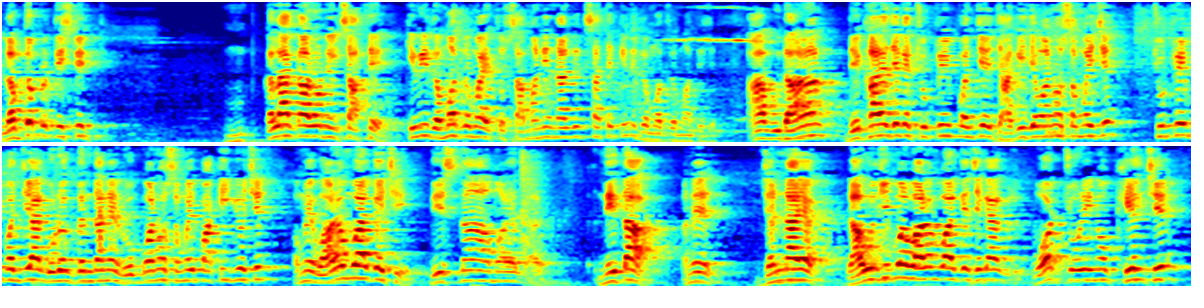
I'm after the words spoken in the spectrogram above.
લબ્ધ પ્રતિષ્ઠિત કલાકારોની સાથે કેવી રમત રમાય તો સામાન્ય નાગરિક સાથે કેવી રમત રમાતી છે? આ ઉદાહરણ દેખાડે છે કે ચૂંટણી પંચે જાગી જવાનો સમય છે. ચૂંટણી પંચે આ ગોરખ ધંધાને રોકવાનો સમય પાકી ગયો છે. અમે વારંવાર કહીએ છીએ, દેશના અમારા નેતા અને જનનાયક. રાહુલજી પણ વારંવાર કહે છે કે આ વોટ ચોરીનો ખેલ છે.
